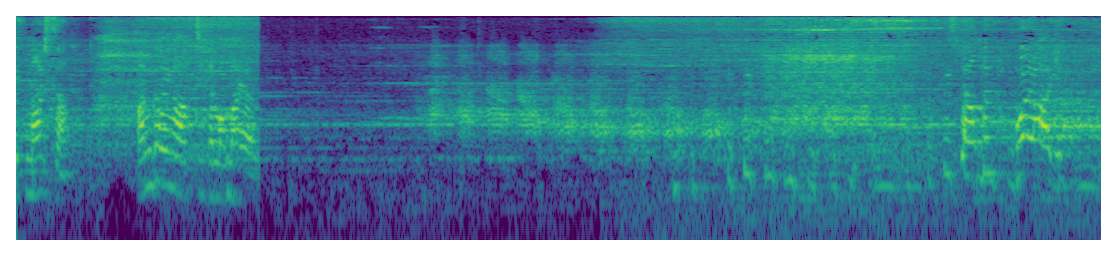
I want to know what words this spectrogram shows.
is my son. I'm going after him on my own. Feldman, where are you?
